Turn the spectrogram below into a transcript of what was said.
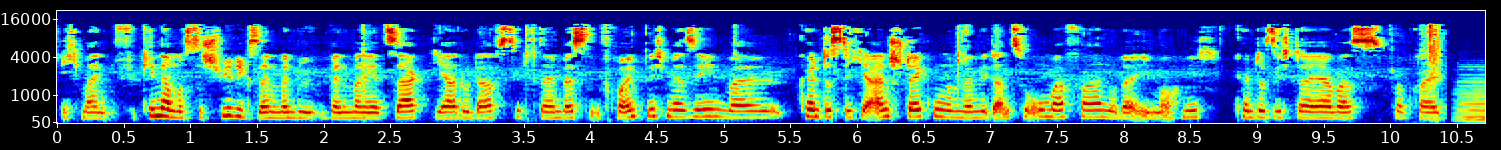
Ich meine, für Kinder muss das schwierig sein, wenn du wenn man jetzt sagt, ja, du darfst jetzt deinen besten Freund nicht mehr sehen, weil könntest dich ja anstecken und wenn wir dann zur Oma fahren oder eben auch nicht, könnte sich da ja was verbreiten.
